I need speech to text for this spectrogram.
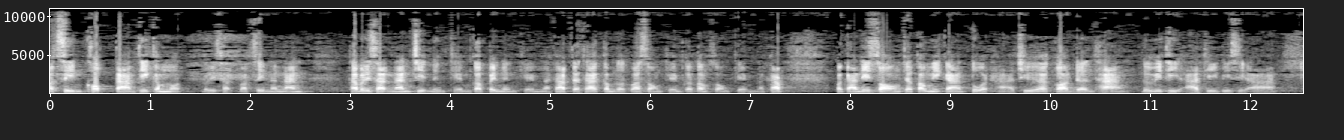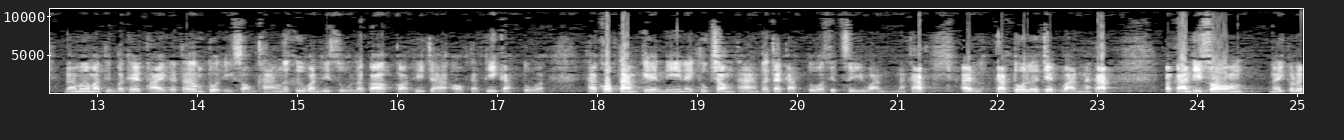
วัคซีนครบตามที่กำหนดบริษัทวัคซีนนั้นๆ ถ้าบริษัทนั้นฉีด 1 เข็มก็เป็น 1 เข็มนะครับ แต่ถ้ากำหนดว่า 2 เข็มก็ต้อง 2 เข็มนะครับ ประการที่ 2 จะต้องมีการตรวจหาเชื้อก่อนเดินทาง ด้วยวิธี RT-PCR และเมื่อมาถึงประเทศไทยก็จะต้องตรวจอีก 2 ครั้ง ก็คือวันที่ศูนย์แล้วก็ก่อนที่จะออกจากที่กักตัว ถ้าครบตามเกณฑ์นี้ในทุกช่องทางก็จะกักตัว 14 วันนะครับกักตัวเหลือ 7 วันนะครับ ประการที่ 2 ในกร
